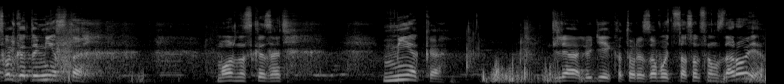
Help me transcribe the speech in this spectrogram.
Поскольку это место, можно сказать, мека для людей, которые заботятся о собственном здоровье,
